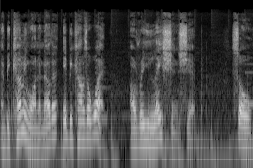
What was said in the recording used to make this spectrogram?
and becoming one another, it becomes a what? A relationship. So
